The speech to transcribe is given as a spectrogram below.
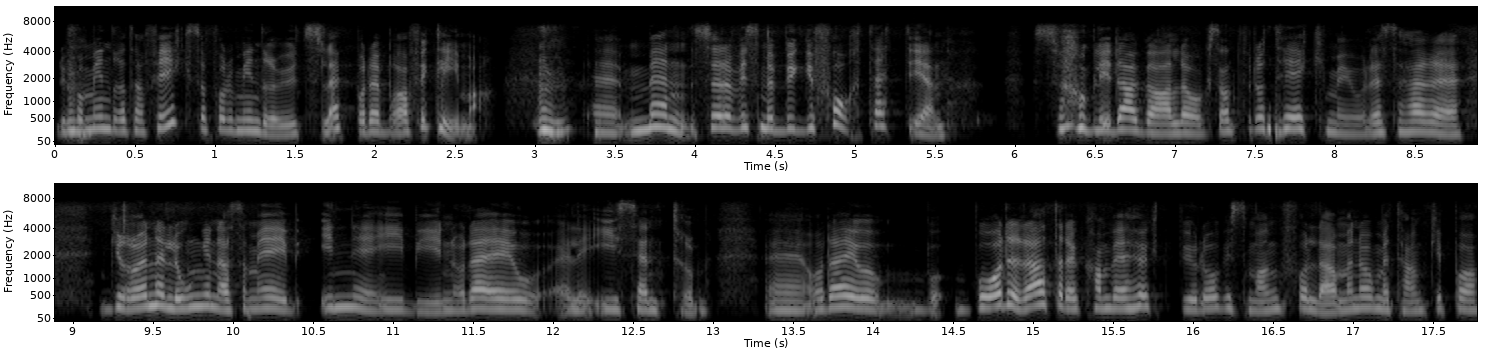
Du får Mm. mindre trafikk, så får du mindre utslipp, og det er bra for klimaet. Mm. Eh, men så er det hvis vi bygger for tett igjen, så blir det gale òg. For da tar vi jo disse her eh, grønne lungene som er inne i byen, jo, eller i sentrum. Eh, og det er jo både det at det kan være høyt biologisk mangfold der, men òg med tanke på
